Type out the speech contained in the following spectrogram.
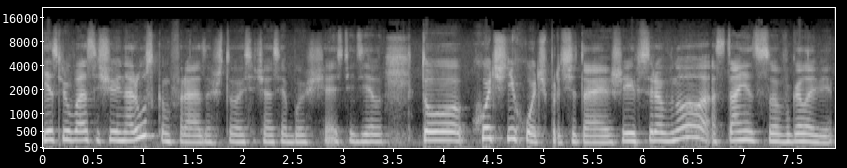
Если у вас еще и на русском фраза, что сейчас я больше счастья делаю, то хочешь не хочешь прочитаешь, и все равно останется в голове.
